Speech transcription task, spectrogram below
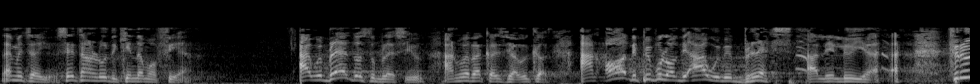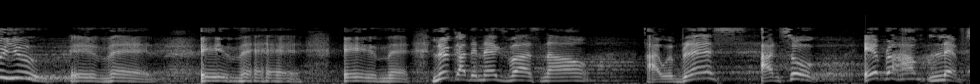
Let me tell you, Satan ruled the kingdom of fear. I will bless those who bless you, and whoever curses you, I will curse. And all the people of the earth will be blessed. Hallelujah. Through you. Amen. Amen. Amen. Look at the next verse now. I will bless. And so, Abraham left.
